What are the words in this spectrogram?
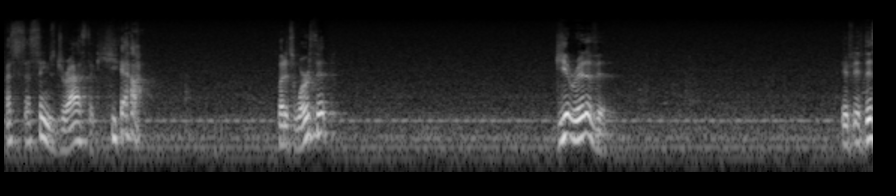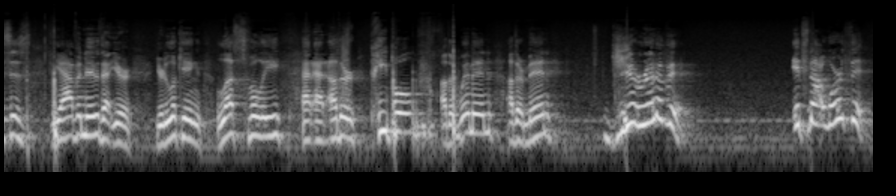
That's, that seems drastic. Yeah. But it's worth it. Get rid of it. if, if this is the avenue that you're, you're looking lustfully at, at other people, other women, other men, get rid of it. It's not worth it.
